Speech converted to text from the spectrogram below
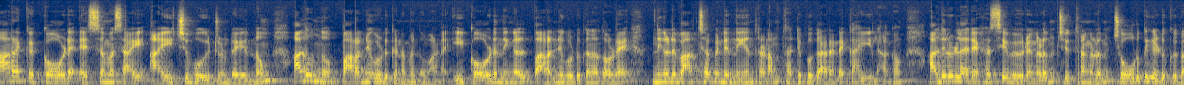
ആറക്ക കോഡ് എസ് എം എസ് ആയി അയച്ചു പോയിട്ടുണ്ട് എന്നും അതൊന്ന് പറഞ്ഞു കൊടുക്കണമെന്നുമാണ്. ഈ കോഡ് നിങ്ങൾ പറഞ്ഞു കൊടുക്കുന്നതോടെ നിങ്ങളുടെ വാട്സാപ്പിന്റെ നിയന്ത്രണം തട്ടിപ്പുകാരന്റെ കയ്യിലാകും. അതിലുള്ള രഹസ്യ വിവരങ്ങളും ചിത്രങ്ങളും ചോർത്തിയെടുക്കുക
